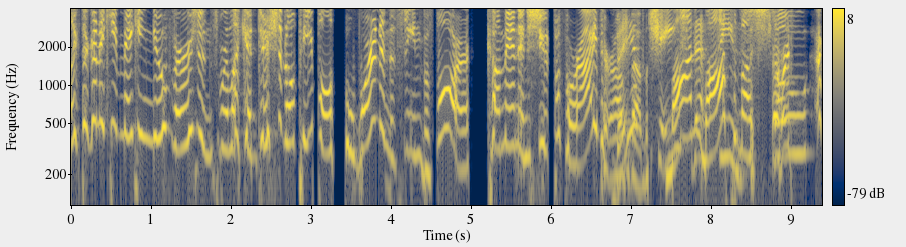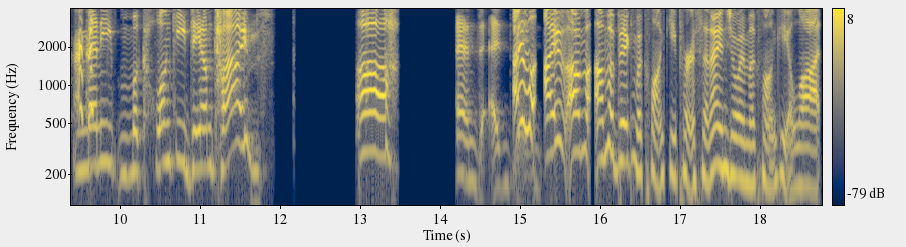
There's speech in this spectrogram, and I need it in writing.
Like they're gonna keep making new versions where like additional people who weren't in the scene before come in and shoot before either of They them. have changed Mon that scene Mothma short so many McClunky damn times. Uh, And, and I, I, I'm I'm a big McClunky person. I enjoy McClunky a lot.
